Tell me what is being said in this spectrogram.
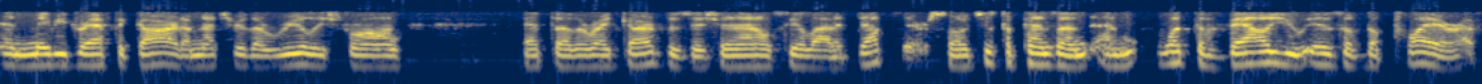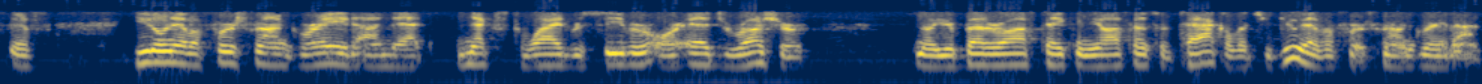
and maybe draft a guard. I'm not sure they're really strong at uh, the right guard position, and I don't see a lot of depth there. So it just depends on, on what the value is of the player. If, if you don't have a first round grade on that next wide receiver or edge rusher, you know you're better off taking the offensive tackle that you do have a first round grade on.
